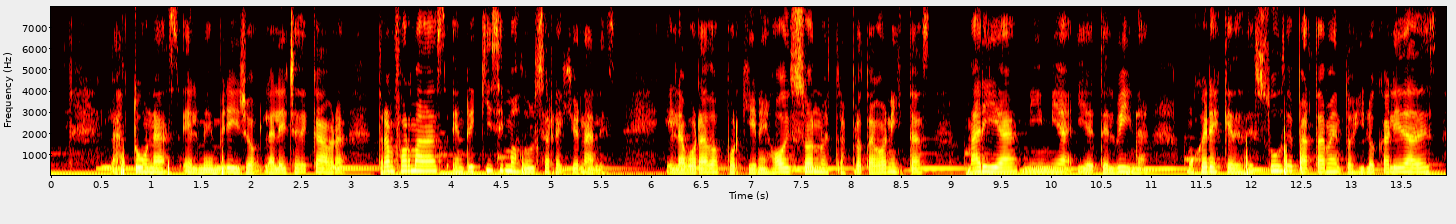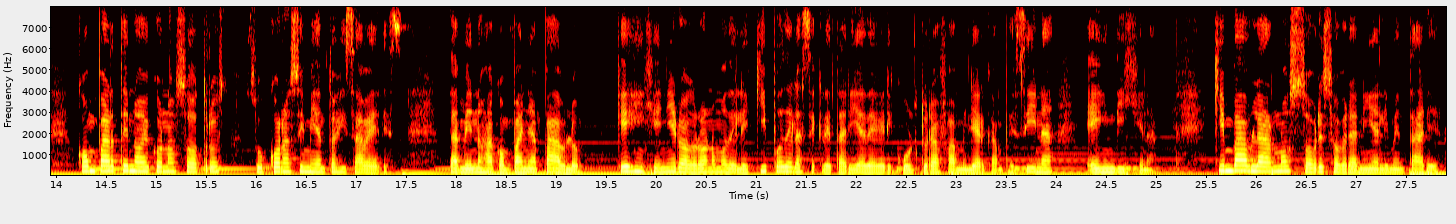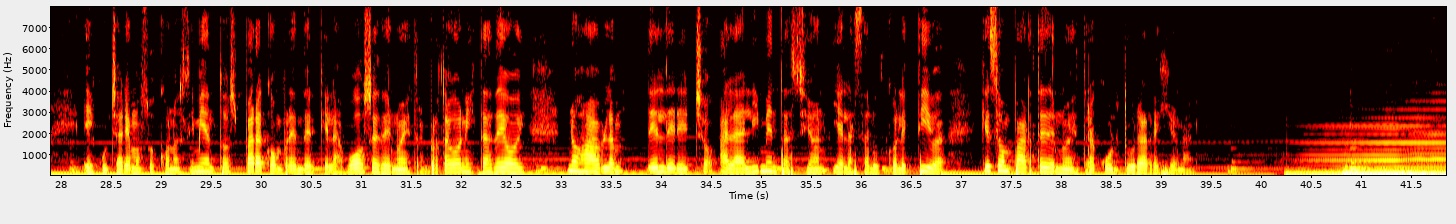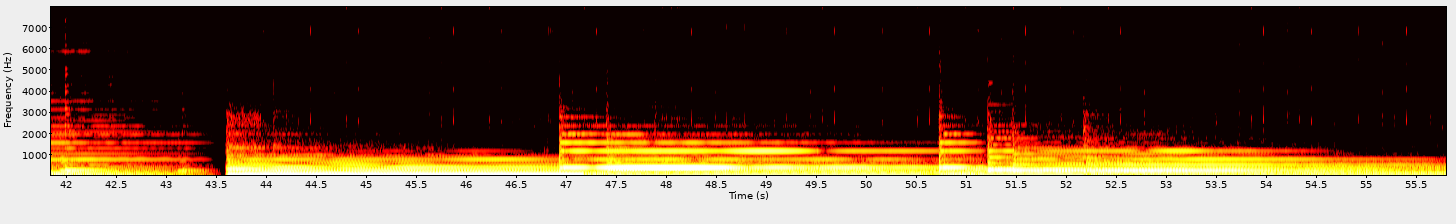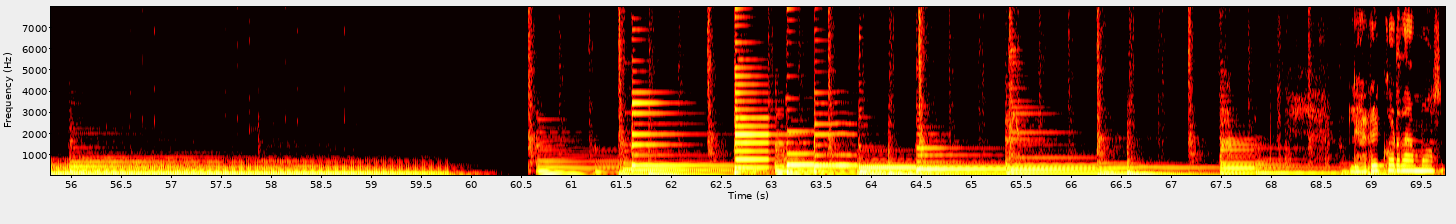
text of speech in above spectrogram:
Las tunas, el membrillo, la leche de cabra, transformadas en riquísimos dulces regionales, elaborados por quienes hoy son nuestras protagonistas, María, Nimia y Etelvina, mujeres que desde sus departamentos y localidades comparten hoy con nosotros sus conocimientos y saberes. También nos acompaña Pablo, que es ingeniero agrónomo del equipo de la Secretaría de Agricultura Familiar Campesina e Indígena quien va a hablarnos sobre soberanía alimentaria. Escucharemos sus conocimientos para comprender que las voces de nuestras protagonistas de hoy nos hablan del derecho a la alimentación y a la salud colectiva, que son parte de nuestra cultura regional.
